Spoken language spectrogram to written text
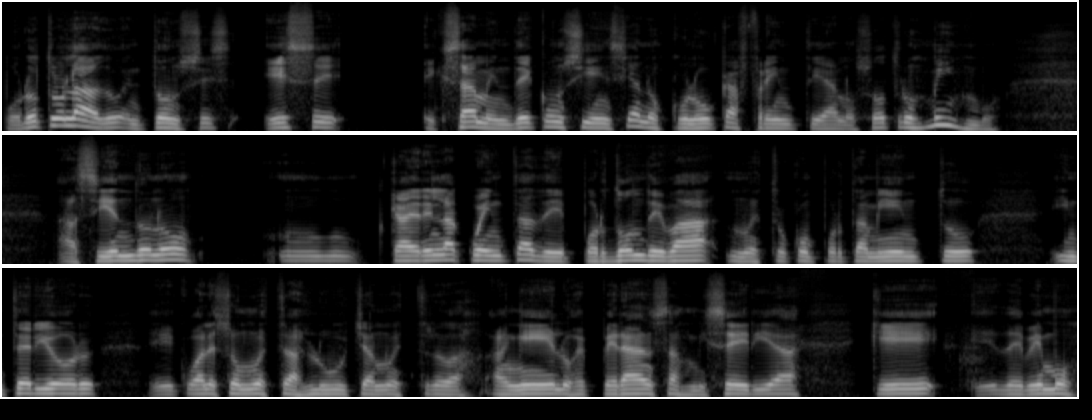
Por otro lado, entonces, ese examen de conciencia nos coloca frente a nosotros mismos, haciéndonos mm, caer en la cuenta de por dónde va nuestro comportamiento interior, eh, cuáles son nuestras luchas, nuestros anhelos, esperanzas, miserias, que eh, debemos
